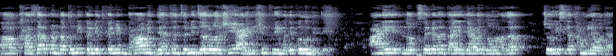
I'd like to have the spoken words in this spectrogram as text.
अं, खासदार फंडातून मी कमीत कमी दहा विद्यार्थ्यांचं मी दरवर्षी ऍडमिशन फ्रीमध्ये करून देते. आणि लोकसभेला ताई ज्यावेळेस दोन हजार चोवीसला थांबल्या होत्या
